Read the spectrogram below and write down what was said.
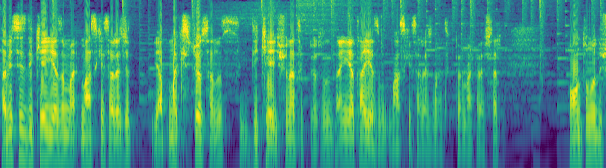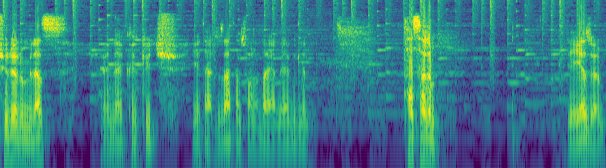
Tabi siz dikey yazım maskesi aracı yapmak istiyorsanız dikey şuna tıklıyorsunuz. Ben yatay yazım maskesi aracına tıklıyorum arkadaşlar. Fontumu düşürüyorum biraz. Şöyle 43 yeterli. Zaten sonra da ayarlayabilirim. Tasarım diye yazıyorum.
